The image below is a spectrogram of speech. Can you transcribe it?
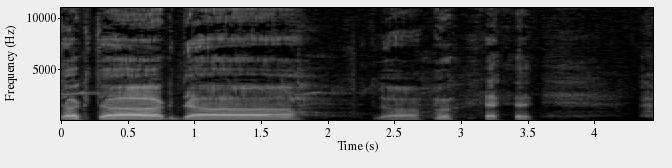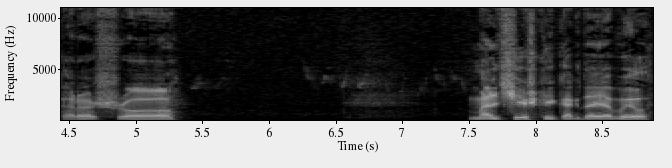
Так-так, да. Да. Хорошо. Мальчишкой, когда я был,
